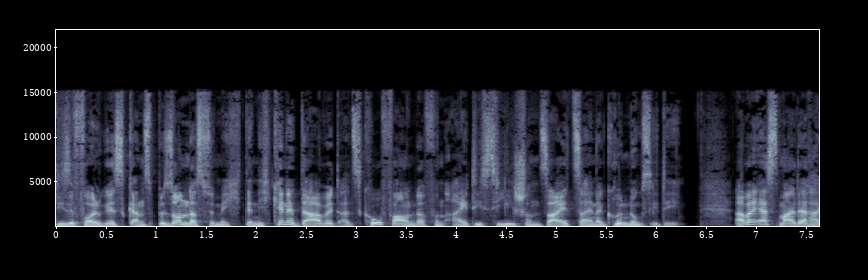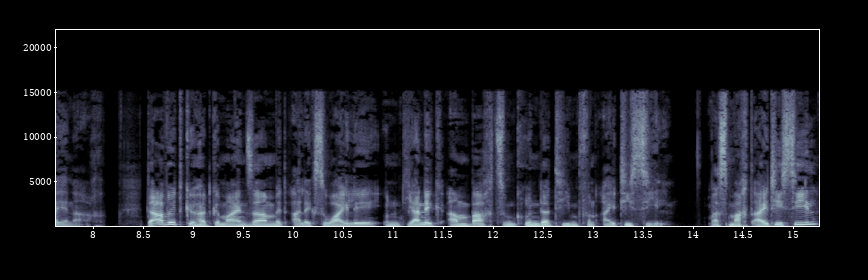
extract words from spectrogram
Diese Folge ist ganz besonders für mich, denn ich kenne David als Co-Founder von IT Seal schon seit seiner Gründungsidee. Aber erstmal der Reihe nach. David gehört gemeinsam mit Alex Wiley und Yannick Ambach zum Gründerteam von IT Seal. Was macht IT Seal?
